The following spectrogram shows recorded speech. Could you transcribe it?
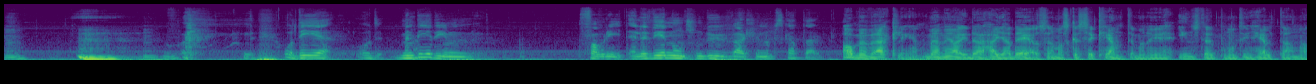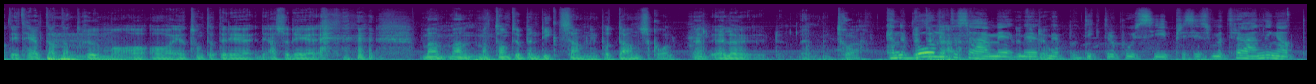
Mm. Mm. Och det, och det, men det är din favorit, eller det är någon som du verkligen uppskattar? Ja men verkligen. Men jag, det hajar så när man ska se Kent, man är inställd på någonting helt annat. I ett helt annat rum och, och, och jag tror inte att det är... det- Alltså det är man, man, man tar inte upp en diktsamling på ett dansgolv. Eller, eller tror jag. Kan det Det- vara det lite där. så här med, Det- det med, då. med dikter och poesi, precis som med träning att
